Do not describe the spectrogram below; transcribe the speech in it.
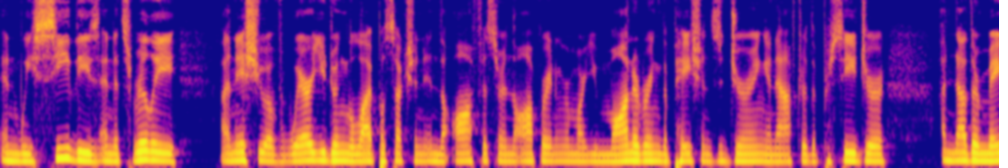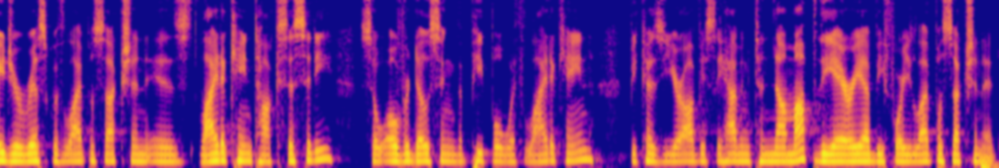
And we see these, and it's really an issue of where are you doing the liposuction in the office or in the operating room? Are you monitoring the patients during and after the procedure? Another major risk with liposuction is lidocaine toxicity. So, overdosing the people with lidocaine because you're obviously having to numb up the area before you liposuction it.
